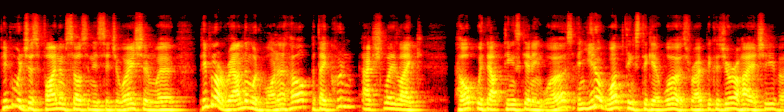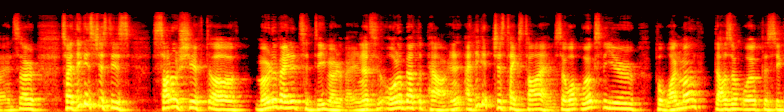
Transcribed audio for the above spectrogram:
People would just find themselves in this situation where people around them would want to help, but they couldn't actually like help without things getting worse. And you don't want things to get worse right? Because you're a high achiever. And so so i think it's just this subtle shift of motivated to demotivated. And that's all about the power. And i think it just takes time. So what works for you for one month doesn't work for six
